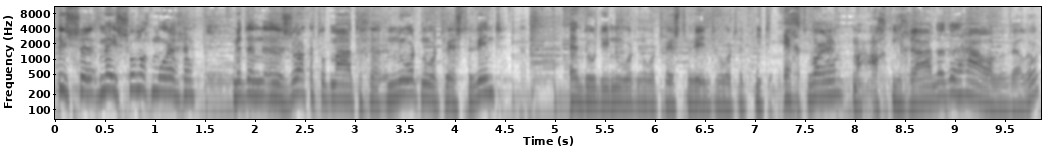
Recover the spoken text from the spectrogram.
Het is eh, meest zonnig morgen met een, eh, zwakke tot matige noord-noordwestenwind. En door die noord-noordwestenwind wordt het niet echt warm. Maar 18 graden, dat halen we wel hoor.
